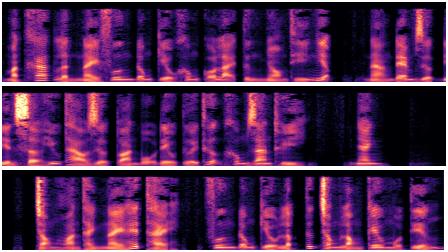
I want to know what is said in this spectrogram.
Mặt khác lần này Phương Đông Kiều không có lại từng nhóm thí nghiệm, nàng đem dược điển sở hữu thảo dược toàn bộ đều tưới thượng không gian thủy. Nhanh! Chóng hoàn thành này hết thảy, Phương Đông Kiều lập tức trong lòng kêu một tiếng,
